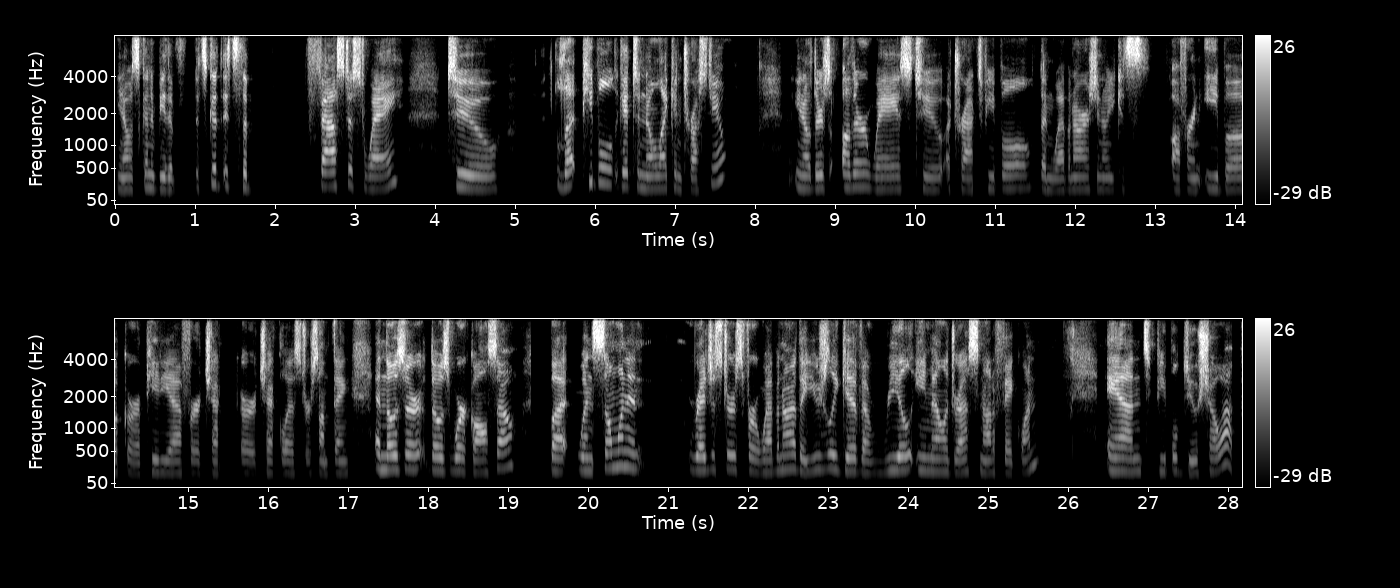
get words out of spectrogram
you know, it's going to be the it's good it's the fastest way to let people get to know like and trust you. You know, there's other ways to attract people than webinars. You know, you could offer an ebook or a PDF or a check or a checklist or something, and those are those work also. But when someone in, registers for a webinar, they usually give a real email address, not a fake one. And people do show up.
